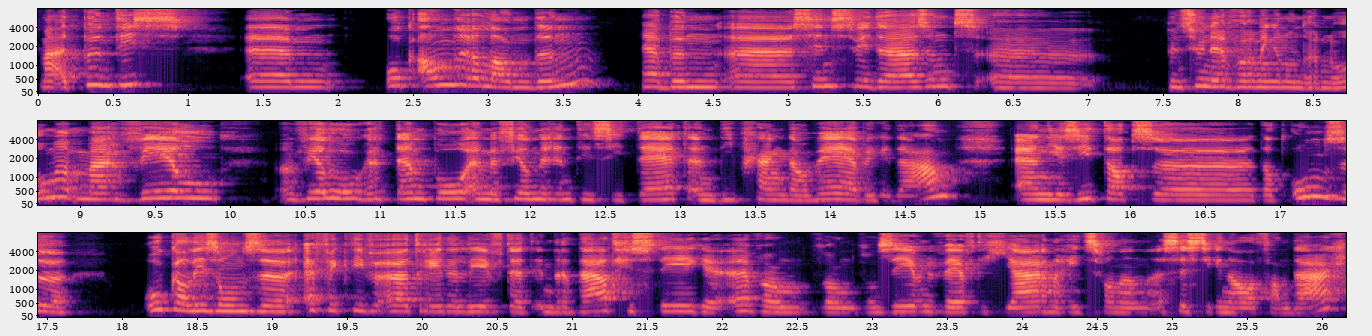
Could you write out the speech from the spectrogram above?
Maar het punt is, um, ook andere landen hebben uh, sinds 2000 uh, pensioenhervormingen ondernomen, maar veel een veel hoger tempo en met veel meer intensiteit en diepgang dan wij hebben gedaan. En je ziet dat, uh, dat onze ook al is onze effectieve uitredenleeftijd inderdaad gestegen hè, van, van, van 57 jaar naar iets van een 60,5 vandaag,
